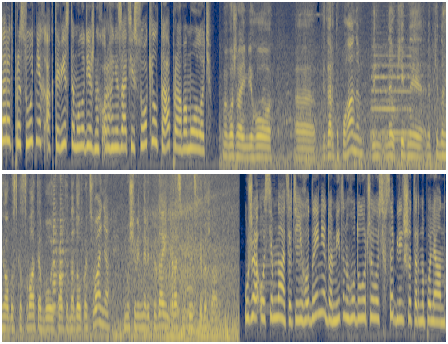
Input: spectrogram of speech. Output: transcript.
Серед присутніх активісти молодіжних організацій Сокіл та Права молодь. Ми вважаємо його е, відверто поганим. Він необхідний, необхідно його або скасувати, або відправити на доопрацювання, тому що він не відповідає інтересам української держави. Уже о 17-й годині до мітингу долучилось все більше тернополян.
